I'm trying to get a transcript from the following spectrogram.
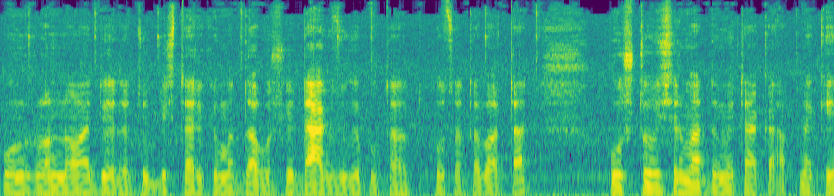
পনেরো নয় দুই হাজার চব্বিশ তারিখের মধ্যে অবশ্যই ডাক যুগে পৌঁছাতে হবে, অর্থাৎ পোস্ট অফিসের মাধ্যমে টাকা আপনাকে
